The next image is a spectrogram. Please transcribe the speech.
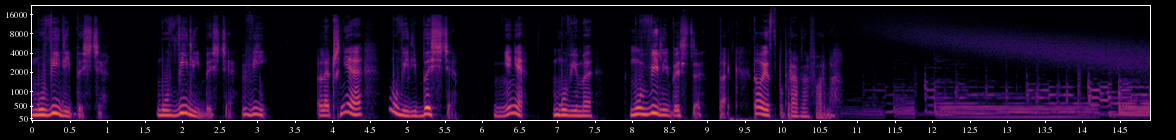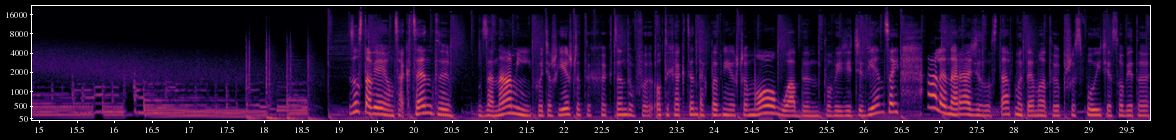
Mówilibyście. Mówilibyście. Wi. Lecz nie mówilibyście. Nie, nie. Mówimy Mówilibyście. Tak, to jest poprawna forma. Zostawiając akcenty, za nami, chociaż jeszcze tych akcentów, o tych akcentach pewnie jeszcze mogłabym powiedzieć więcej, ale na razie zostawmy temat, przyswójcie sobie te y,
